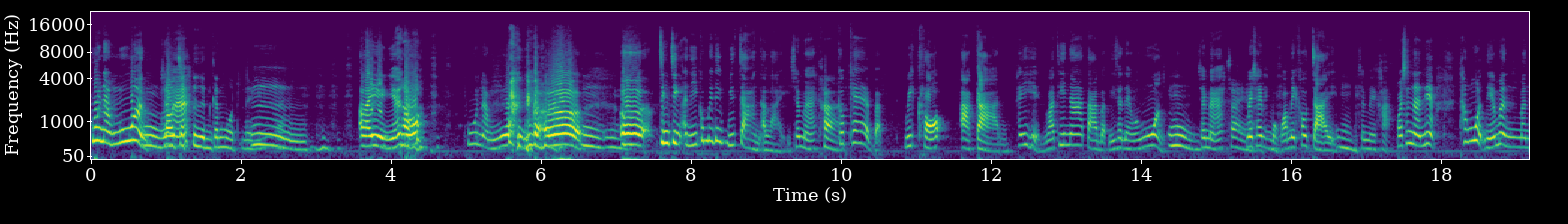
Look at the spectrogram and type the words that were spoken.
ผู้นำง่วงอืมใช่เราไหมจะตื่นกันหมดเลยอืมอะไรอย่างเงี้ยค่ะเนาะ ผู้นำง่วงเออออืมอืมเออจริง ๆ อันนี้ก็ไม่ได้วิจารณ์อะไรใช่ไหมค่ะก็แค่แบบวิเคราะห์อาการให้เห็นว่าที่หน้าตาแบบนี้แสดงว่าง่วงอืมใช่ไหมใช่ค่ะไม่ใช่บอกว่าไม่เข้าใจอืมใช่ไหมคะเพราะฉะนั้นเนี่ยทั้งหมดเนี้ยมันมัน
